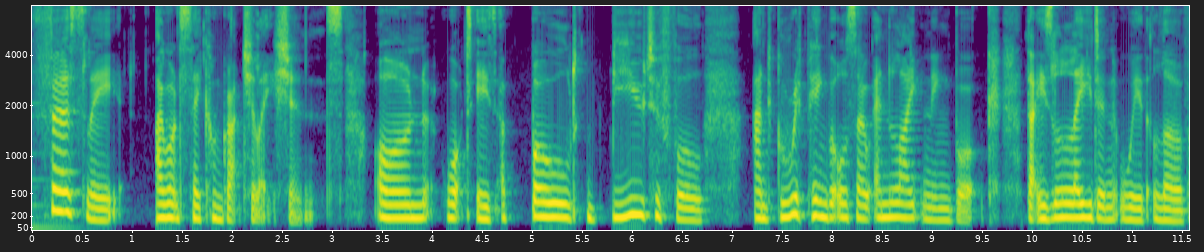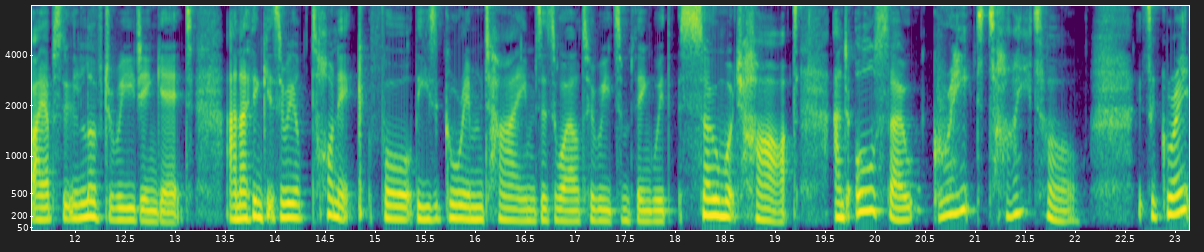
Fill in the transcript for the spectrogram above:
Firstly, I want to say congratulations on what is a bold, beautiful, and gripping but also enlightening book that is laden with love. I absolutely loved reading it, and I think it's a real tonic for these grim times as well to read something with so much heart and also great title. It's a great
